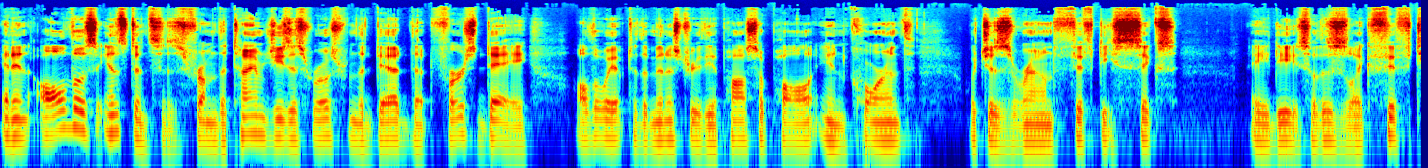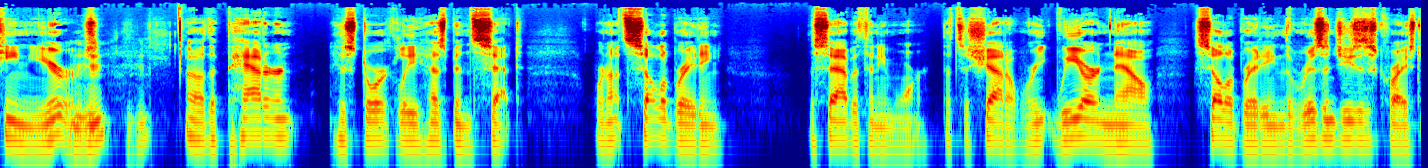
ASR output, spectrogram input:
and in all those instances, from the time Jesus rose from the dead, that first day, all the way up to the ministry of the Apostle Paul in Corinth, which is around 56 AD. So this is like 15 years. Mm-hmm, mm-hmm. Uh, the pattern historically has been set. We're not celebrating the Sabbath anymore. That's a shadow. We, we are now celebrating the risen Jesus Christ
